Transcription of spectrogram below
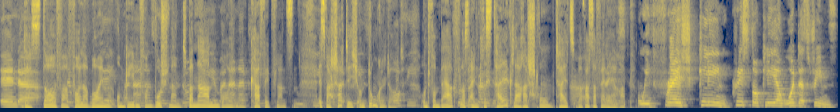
Uh, das Dorf war voller Bäume, umgeben von Buschland, Bananenbäume, Kaffeepflanzen. Es war schattig und dunkel dort. Und vom Berg floss ein kristallklarer Strom, teils über Wasserfälle herab. With fresh, clean, crystal clear water streams.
